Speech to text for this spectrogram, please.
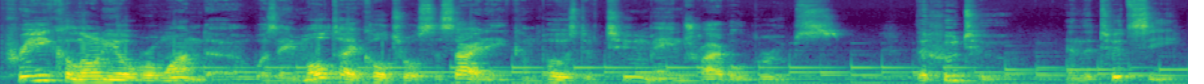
Pre colonial Rwanda was a multicultural society composed of two main tribal groups the Hutu and the Tutsi.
